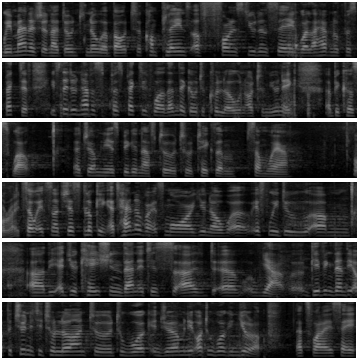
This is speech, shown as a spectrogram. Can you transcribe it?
we manage, and I don't know about complaints of foreign students saying, well, I have no perspective. If they don't have a perspective, well, then they go to Cologne or to Munich uh, because, well, uh, Germany is big enough to, to take them somewhere. All right. So it's not just looking at Hanover, it's more, you know, uh, if we do um, uh, the education, then it is, uh, uh yeah, giving them the opportunity to learn to, to work in Germany or to work in Europe. That's what I say.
